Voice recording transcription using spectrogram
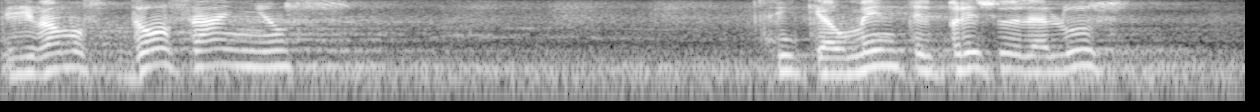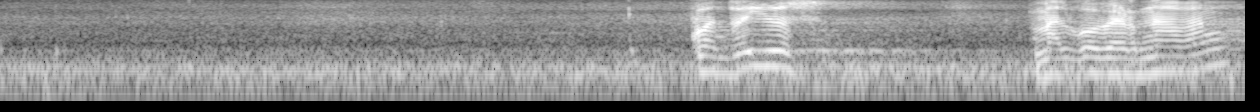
Llevamos dos años sin que aumente el precio de la luz. Cuando ellos malgobernaban,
